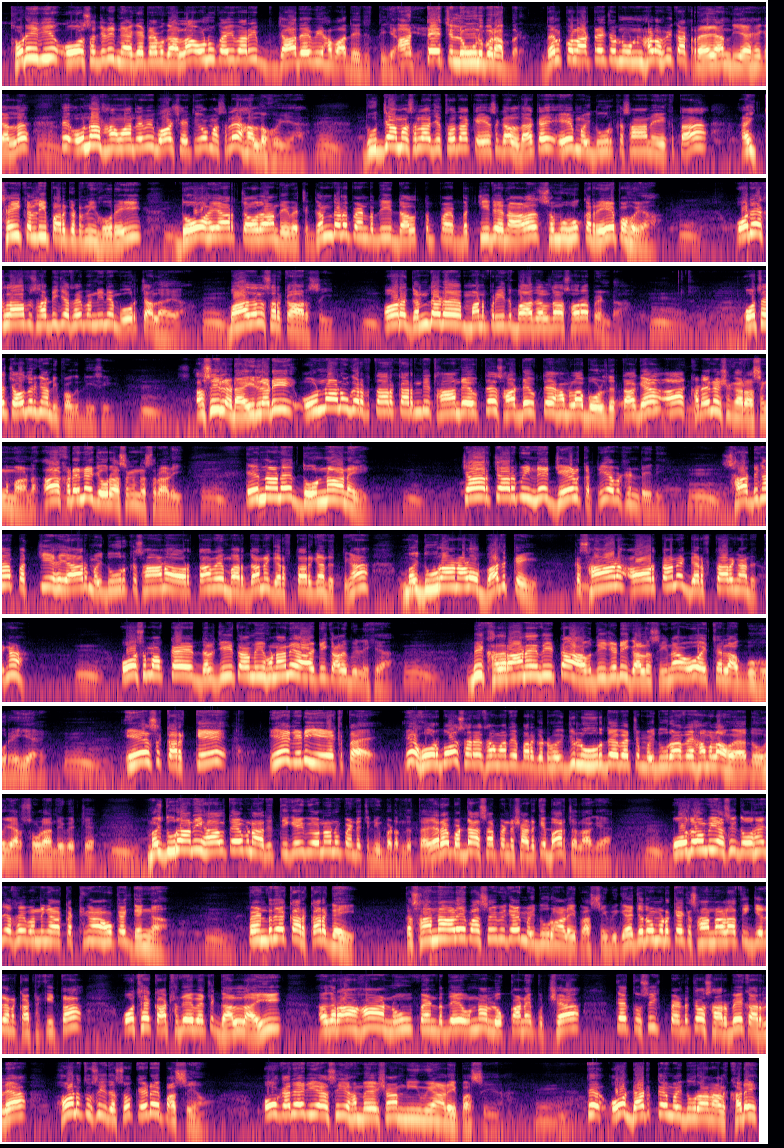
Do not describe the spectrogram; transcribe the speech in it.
ਥੋੜੀ ਜੀ ਉਸ ਜਿਹੜੀ 네ਗੇਟਿਵ ਗੱਲ ਆ ਉਹਨੂੰ ਕਈ ਵਾਰੀ ਜ਼ਿਆਦਾ ਵੀ ਹਵਾ ਦੇ ਦਿੱਤੀ ਜਾਂਦੀ ਹੈ ਆਟੇ 'ਚ ਲੂਣ ਬਰਾਬਰ। ਬਿਲਕੁਲ ਆਟੇ ਚੋਂ ਨੂਨ ਨਾਲੋਂ ਵੀ ਘੱਟ ਰਹਿ ਜਾਂਦੀ ਹੈ ਇਹ ਗੱਲ। ਤੇ ਉਹਨਾਂ ਥਾਵਾਂ ਤੇ ਵੀ ਬਹੁਤ ਛੇਤੀ ਉਹ ਮਸਲੇ ਹੱਲ ਹੋਏ ਆ। ਹੂੰ। ਦੂਜਾ ਮਸਲਾ ਜਿੱਥੋਂ ਤੱਕ ਇਸ ਗੱਲ ਦਾ ਕਿ ਇਹ ਮਜ਼ਦੂਰ ਕਿਸਾਨ ਏਕਤਾ ਇੱਥੇ ਹੀ ਇਕੱਲੀ ਪ੍ਰਗਟ ਨਹੀਂ ਹੋ ਰਹੀ। 2014 ਦੇ ਵਿੱਚ ਗੰਦੜ ਪਿੰਡ ਦੀ ਦਲਿਤ ਬੱਚੀ ਦੇ ਨਾਲ ਸਮੂਹਕ ਰੇਪ ਹੋਇਆ। ਉਹਦੇ ਖਿਲਾਫ ਸਾਡੀ ਜਥੇਬੰਦੀ ਨੇ ਮੋਰਚਾ ਲਾਇਆ। ਬਾਦਲ ਸਰਕਾਰ ਸੀ। ਔਰ ਗੰਦੜ ਮਨਪ੍ਰੀਤ ਬਾਦਲ ਦਾ ਸਹੁਰਾ ਪਿੰਡ ਆ। ਉੱਥੇ ਚੌਧਰੀਆਂ ਦੀ ਪੁੱਗਦੀ ਸੀ। ਹੂੰ। ਅਸੀਂ ਲੜਾਈ ਲੜੀ ਉਹਨਾਂ ਨੂੰ ਗ੍ਰਿਫਤਾਰ ਕਰਨ ਦੀ ਥਾਂ ਦੇ ਉੱਤੇ ਸਾਡੇ ਉੱਤੇ ਹਮਲਾ ਬੋਲ ਦਿੱਤਾ ਗਿਆ। ਆ ਖੜੇ ਨੇ ਸ਼ਿੰਗਾਰਾ ਸਿੰਘ ਮਾਨ ਆ ਖੜੇ ਨੇ ਜੋਰਾ ਸਿੰਘ ਨਸਰਾਲੀ। ਇਹਨਾਂ ਨੇ ਦੋਨਾਂ ਨੇ ਹੂੰ। 4-4 ਮਹੀਨੇ ਜੇਲ੍ਹ ਕੱਟੀ ਆ ਬਠਿੰਡੇ ਦੀ। ਸਾਡੀਆਂ 25000 ਮਜ਼ਦੂਰ ਕਿਸਾਨ ਔਰਤਾਂ ਦੇ ਮਰਦਾਂ ਨੇ ਗ੍ਰਿਫਤਾਰੀਆਂ ਦਿੱਤੀਆਂ। ਮਜ਼ਦੂਰਾਂ ਨਾਲੋਂ ਵੱਧ ਕੇ ਕਿਸਾਨ ਔਰਤਾਂ ਨੇ ਗ੍ਰਿਫਤਾਰੀਆਂ ਦਿੱਤੀਆਂ। ਉਸ ਮੌਕੇ ਦਲਜੀਤ ਅਮੀ ਹੁਣਾਂ ਨੇ ਆਰਟੀਕਲ ਵੀ ਲਿਖਿਆ। ਵੀ ਖਦਰਾਣੇ ਦੀ ਢਾਬ ਦੀ ਜਿਹੜੀ ਗੱਲ ਸੀ ਨਾ ਉਹ ਇੱਥੇ ਲਾਗੂ ਹੋ ਰਹੀ ਹੈ। ਇਸ ਕਰਕੇ ਇਹ ਜਿਹੜੀ ਏਕਤਾ ਹੈ ਇਹ ਹੋਰ ਬਹੁਤ ਸਾਰੇ ਥਾਵਾਂ ਤੇ ਪ੍ਰਗਟ ਹੋਈ। ਜਲੂਰ ਦੇ ਵਿੱਚ ਮਜ਼ਦੂਰਾਂ ਤੇ ਹਮਲਾ ਹੋਇਆ 2016 ਦੇ ਵਿੱਚ। ਮਜ਼ਦੂਰਾਂ ਦੀ ਹਾਲਤ ਇਹ ਬਣਾ ਦਿੱਤੀ ਗਈ ਵੀ ਉਹਨਾਂ ਨੂੰ ਪਿੰਡ 'ਚ ਨਹੀਂ ਵੜਨ ਦਿੱਤਾ। ਯਾਰ ਇਹ ਵੱਡਾ ਐਸਾ ਪਿੰਡ ਛੱਡ ਕੇ ਬਾਹਰ ਚਲਾ ਗਿਆ। ਉਦੋਂ ਵੀ ਅਸੀਂ ਦੋਹੇ ਜਥੇਬੰਦੀਆਂ ਇਕੱਠੀਆਂ ਹੋ ਕੇ ਗਈਆਂ। ਪਿੰਡ ਦੇ ਘਰ ਘਰ ਗਏ। ਕਿਸਾਨਾਂ ਵਾਲੇ ਪਾਸੇ ਵੀ ਗਏ ਮਜ਼ਦੂਰਾਂ ਵਾਲੇ ਪਾਸੇ ਵੀ ਗਏ। ਜਦੋਂ ਮੁੜ ਕੇ ਕਿਸਾਨਾਂ ਵਾਲਾ ਤੀਜੇ ਦਿਨ ਇਕੱਠ ਕੀਤਾ ਉਥੇ ਇਕੱਠ ਦੇ ਵਿੱਚ ਗੱਲ ਆਈ ਅਗਰਾਹਾਂ ਨੂੰ ਪਿੰਡ ਦੇ ਉਹਨਾਂ ਲੋਕਾਂ ਨੇ ਪੁੱਛਿਆ ਕਿ ਤੁਸੀਂ ਪਿੰਡ 'ਚੋਂ ਸਰਵੇ ਕਰ ਲਿਆ ਹੁਣ ਤੁਸੀਂ ਦੱਸੋ ਕਿਹੜੇ ਪਾਸੇ ਹੋ? ਉਹ ਕਹਿੰਦੇ ਜੀ ਅਸੀਂ ਹਮੇਸ਼ਾ ਨੀਵੇਂ ਵਾਲੇ ਪਾਸੇ ਆ ਤੇ ਉਹ ਡਟ ਕੇ ਮਜ਼ਦੂਰਾਂ ਨਾਲ ਖੜੇ।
